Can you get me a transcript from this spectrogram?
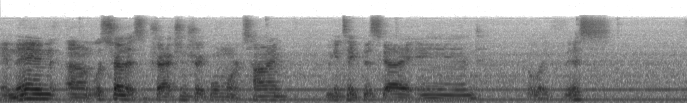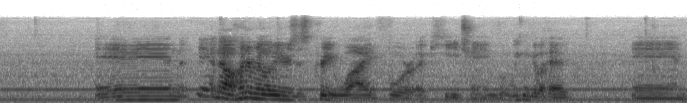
and then um, let's try that subtraction trick one more time. We can take this guy and go like this. And yeah, now 100 millimeters is pretty wide for a keychain, but we can go ahead and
